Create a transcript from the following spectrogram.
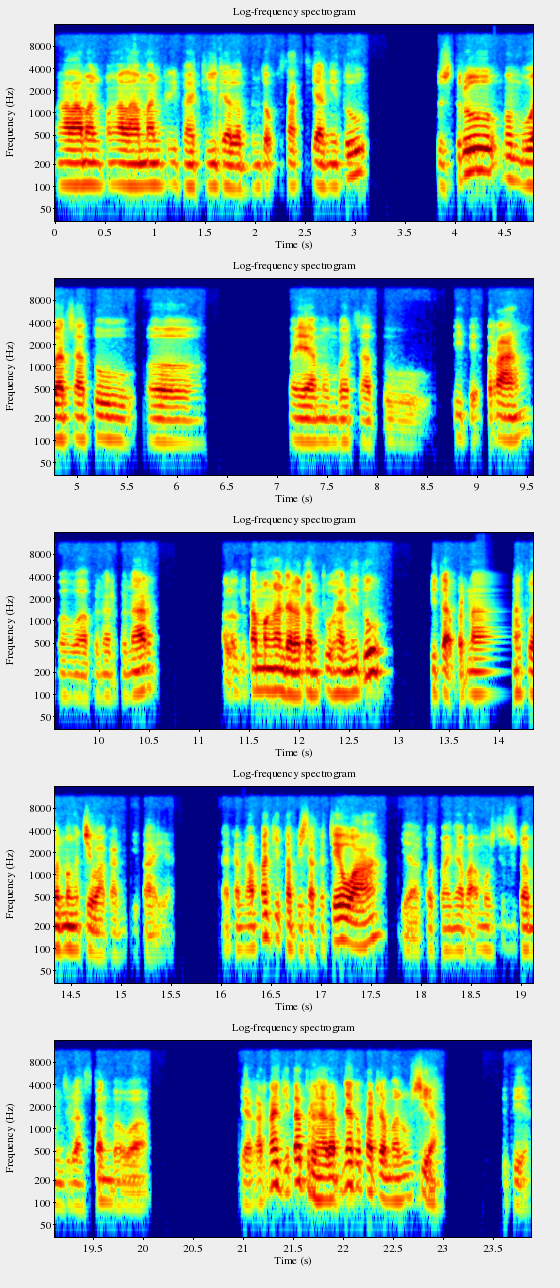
pengalaman-pengalaman pribadi dalam bentuk kesaksian itu justru membuat satu uh, saya membuat satu titik terang bahwa benar-benar kalau kita mengandalkan Tuhan itu tidak pernah Tuhan mengecewakan kita ya. Nah, kenapa kita bisa kecewa? Ya, khotbahnya Pak Musi sudah menjelaskan bahwa ya karena kita berharapnya kepada manusia, gitu ya.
